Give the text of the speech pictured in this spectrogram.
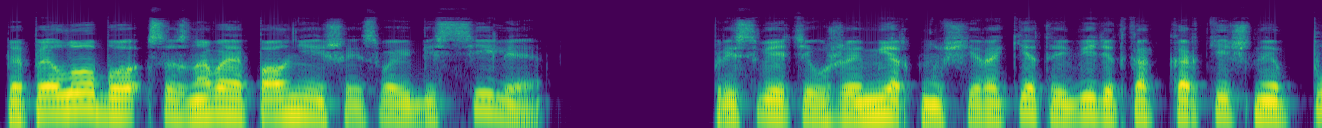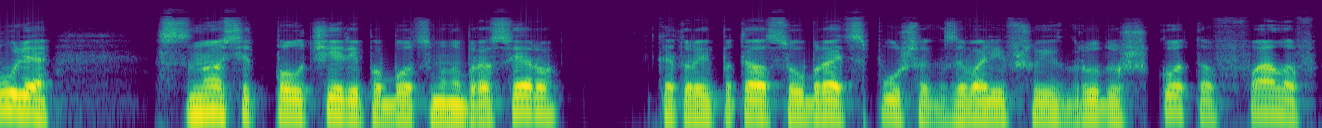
Пепе Лобо, сознавая полнейшее свое бессилие, при свете уже меркнущей ракеты видит, как картечная пуля сносит полчерепа боцману Брасеру, который пытался убрать с пушек завалившую их груду шкотов, фалов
